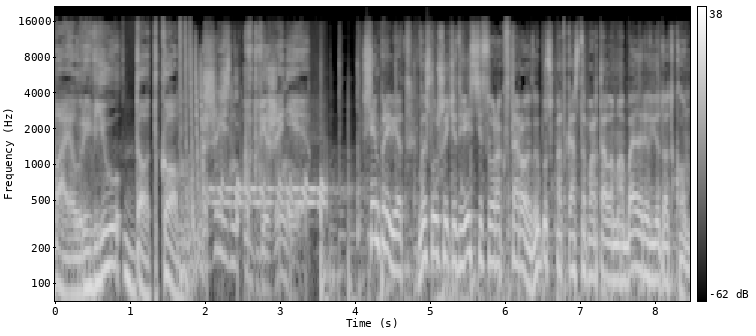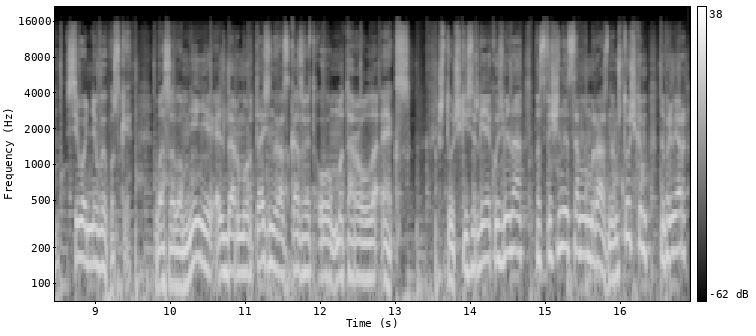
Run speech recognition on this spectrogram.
MobileReview.com Жизнь в движении Всем привет! Вы слушаете 242 выпуск подкаста портала MobileReview.com. Сегодня в выпуске. В особом мнении Эльдар Муртазин рассказывает о Motorola X. Штучки Сергея Кузьмина посвящены самым разным штучкам, например,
